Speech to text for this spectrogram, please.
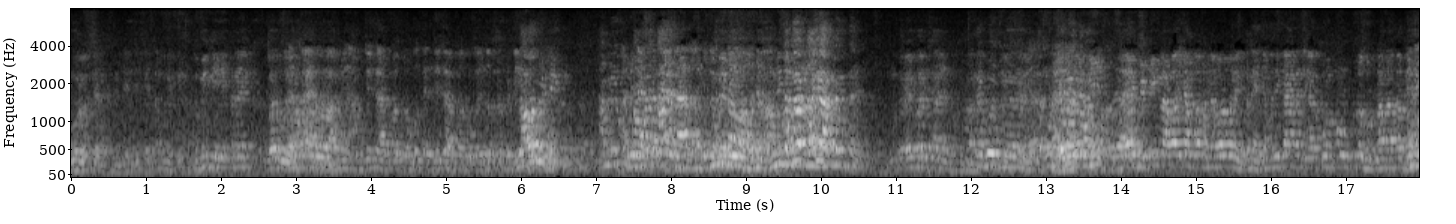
गोरक्षक असतील त्यांची मीटिंग तुम्ही केली तर एक बरं होईल काय करू आम्ही आमचे चार पाच लोक त्यांचे चार पाच लोक एकत्र meeting लावा करू. मीटिंग आम्ही आम्ही जास्त काय-. तुम्ही लावा. आम्ही आम्हाला काही हरकत नाही मग रविवारी चालेल? साहेब, अं, साहेब, तुम्ही- साहेब मीटिंग लावायची आपलं म्हणणं बरोबर आहे पण याच्यामध्ये काय माहिती का? कोण कोण उठलं सुटला ना म्हणजे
